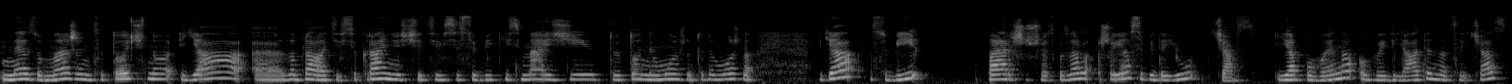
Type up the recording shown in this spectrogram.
не з обмежень, це точно. Я е, забрала ці всі крайнощі, ці всі собі якісь межі, то, то не можна, то не можна. Я собі, перше, що я сказала, що я собі даю час. Я повинна виділяти на цей час.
